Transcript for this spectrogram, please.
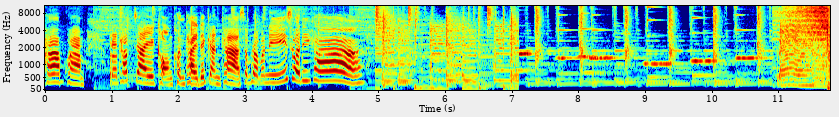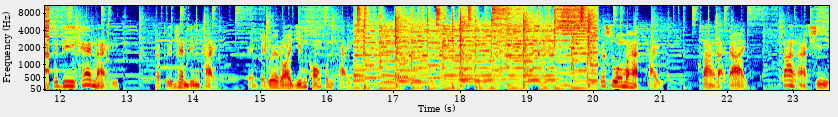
ภาพความประทับใจของคนไทยด้วยกันค่ะสำหรับวันนี้ สวัสดีค่ะจะดีแค่ไหน ถ้าผืนแผ่นดินไทย เต็มไปด้วยรอยยิ้มของคนไทย กระทรวงมหาดไทย สร้างรายได้ สร้างอาชีพ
